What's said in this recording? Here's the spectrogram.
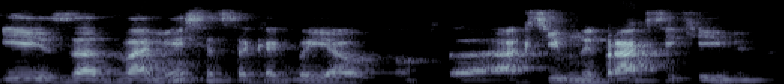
и за два месяца как бы я вот, вот э, активной практики именно,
